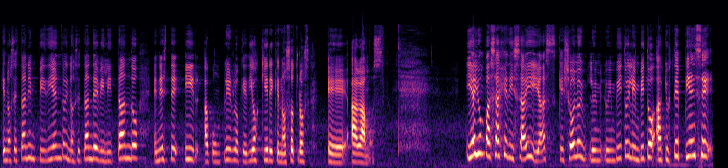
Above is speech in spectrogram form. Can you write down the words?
que nos están impidiendo y nos están debilitando en este ir a cumplir lo que Dios quiere que nosotros eh, hagamos. Y hay un pasaje de Isaías que yo lo, invito y le invito a que usted piense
